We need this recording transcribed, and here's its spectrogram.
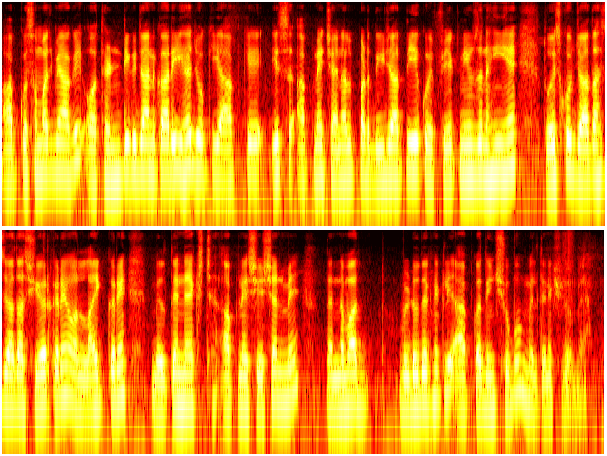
आपको समझ में आ गई? ऑथेंटिक जानकारी है, जो कि आपके इस अपने चैनल पर दी जाती है। कोई फेक न्यूज़ नहीं है। तो इसको ज़्यादा से ज़्यादा शेयर करें और लाइक करें। मिलते हैं नेक्स्ट अपने सेशन में। धन्यवाद वीडियो देखने के लिए। आपका दिन शुभ हो। मिलते नेक्स्ट वीडियो में।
